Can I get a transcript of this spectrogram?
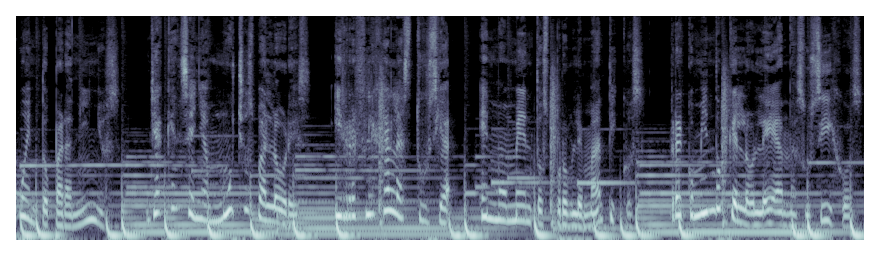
cuento para niños, ya que enseña muchos valores y refleja la astucia en momentos problemáticos. Recomiendo que lo lean a sus hijos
